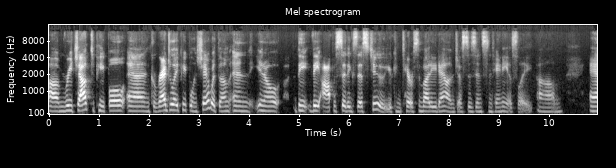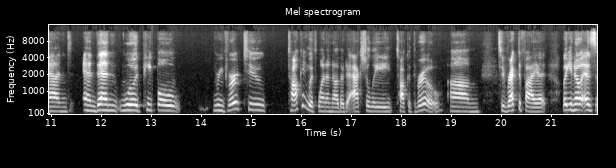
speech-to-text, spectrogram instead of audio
um, reach out to people and congratulate people and share with them, and you know, the the opposite exists too. You can tear somebody down just as instantaneously. Um, and and then would people revert to talking with one another to actually talk it through um, to rectify it. But you know as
